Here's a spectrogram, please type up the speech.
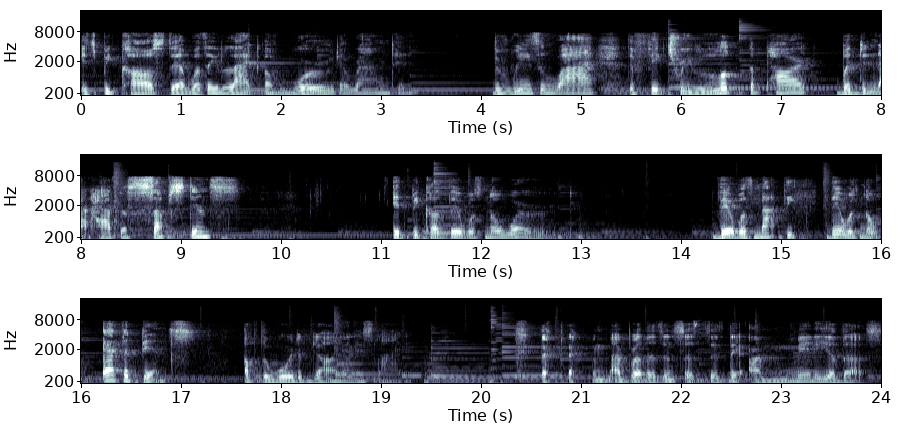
is because there was a lack of word around it. The reason why the fig tree looked the part but did not have the substance it's because there was no word. There was not the there was no evidence of the word of God in his life. My brothers and sisters, there are many of us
